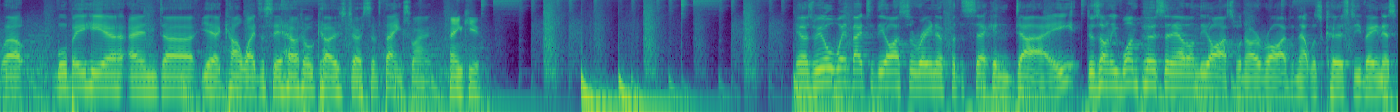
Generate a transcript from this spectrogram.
Well, we'll be here, and uh, yeah, can't wait to see how it all goes, Joseph. Thanks, mate. Thank you. Now, as we all went back to the ice arena for the second day, there was only one person out on the ice when I arrived, and that was Kirsty Venus.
